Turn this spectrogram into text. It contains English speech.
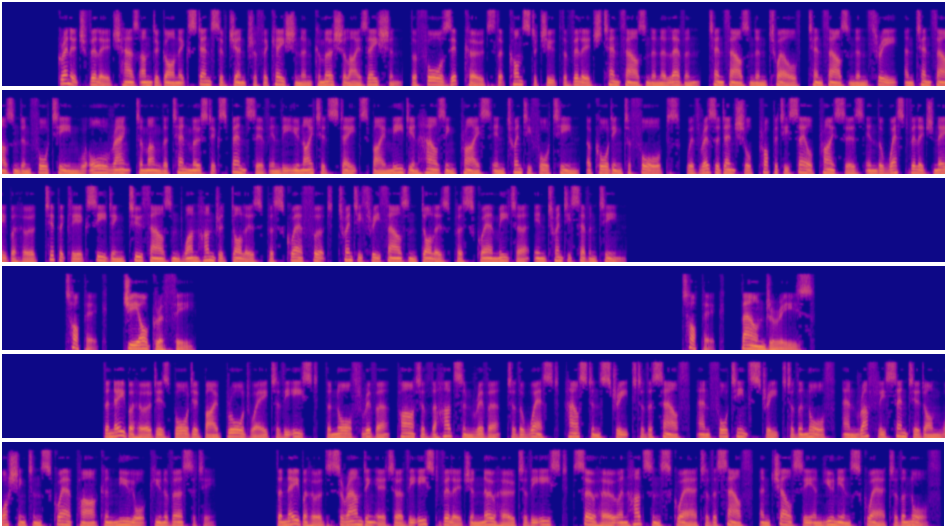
Greenwich Village has undergone extensive gentrification and commercialization. The four zip codes that constitute the village 10011, 10012, 10003, and 10014 were all ranked among the 10 most expensive in the United States by median housing price in 2014, according to Forbes, with residential property sale prices in the West Village neighborhood typically exceeding 2000 $2,100 per square foot, $23,000 per square meter in 2017. Topic: Geography. Topic: Boundaries. The neighborhood is bordered by Broadway to the east, the North River part of the Hudson River to the west, Houston Street to the south, and 14th Street to the north, and roughly centered on Washington Square Park and New York University. The neighborhoods surrounding it are the East Village and NoHo to the east, Soho and Hudson Square to the south, and Chelsea and Union Square to the north.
